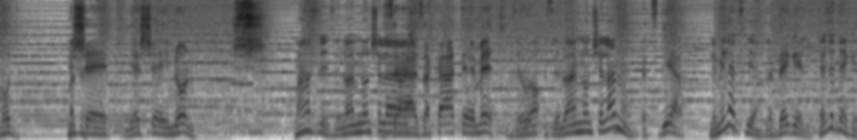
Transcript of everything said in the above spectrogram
תעמוד. מה יש, זה? אה, יש אה, המנון. מה זה? זה לא ההמנון של זה ה... אזעקת אמת. זה לא- זה לא ההמנון שלנו. תצדיע למי להצדיע? לדגל. איזה דגל?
